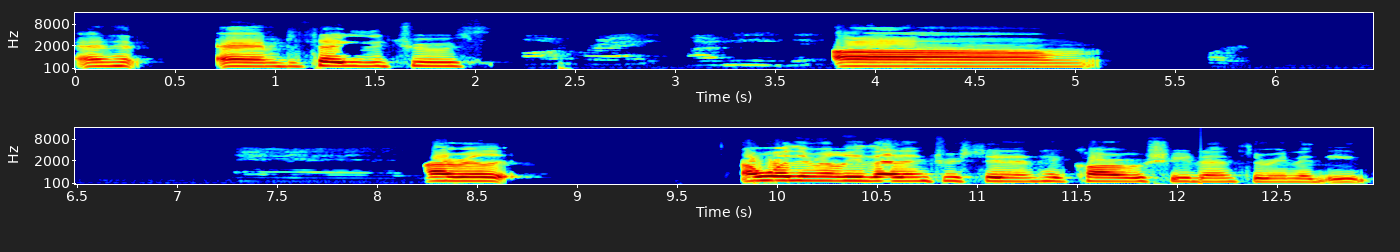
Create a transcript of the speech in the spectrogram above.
And it- and to tell you the truth, All right. I mean, this um, I really, I wasn't really that interested in Hikaru Shida and Serena Deeb.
